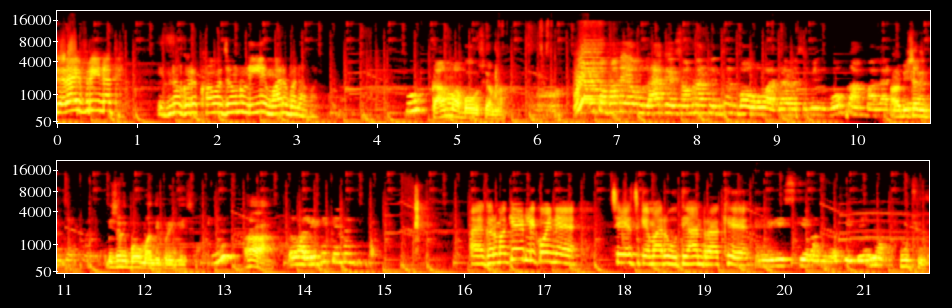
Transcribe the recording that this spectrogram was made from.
જરાય ફ્રી નથી. એમના ઘરે ખાવા જવાનું લઈએ મારે બનાવવાનું. શું કામમાં બહુ છે હમણાં એ તો મને એવું લાગે છે હમણાંથી છે ને બહુ અવાજ આવે છે. મેં બહુ કામમાં લાગે આ બિચારી બિચારી બહુ માંદી પડી ગઈ છે. હા. દવા લીધી કે નહીં? અહીંયા ઘરમાં કેટલી કોઈને છે જ કે મારું ધ્યાન રાખે? ઇંગ્લિશ કહેવાની હતી બેલા શું થયું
